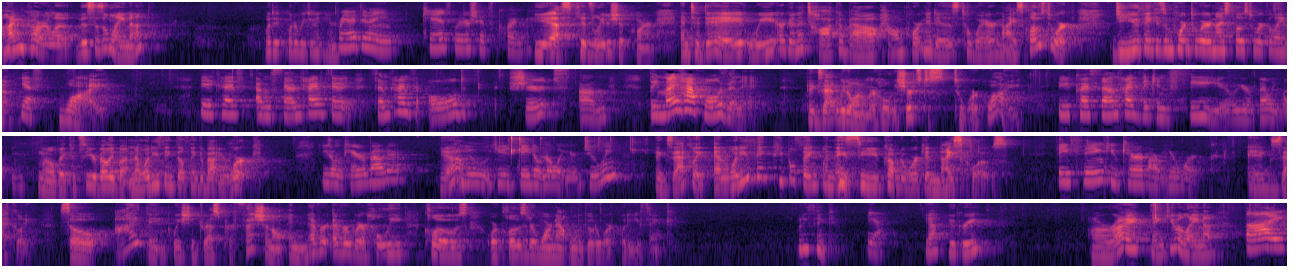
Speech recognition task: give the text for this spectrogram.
I'm Carla. This is Elena. What, i- what are we doing here? We're doing Kids Leadership Corner. Yes, Kids Leadership Corner. And today we are going to talk about how important it is to wear nice clothes to work. Do you think it's important to wear nice clothes to work, Elena? Yes, Why? because um sometimes the sometimes old shirts um they might have holes in it Exactly. We don't want to wear holy shirts to, to work. Why? because sometimes they can see you your belly button. Well, they could see your belly button. And what do you think they'll think about your work? You don't care about it. Yeah. You you they don't know what you're doing. Exactly. And what do you think people think when they see you come to work in nice clothes? They think you care about your work. Exactly. So I think we should dress professional and never ever wear holy clothes or clothes that are worn out when we go to work. What do you think? What do you think? Yeah. Yeah, you agree? All right. Thank you, Elena. Bye.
